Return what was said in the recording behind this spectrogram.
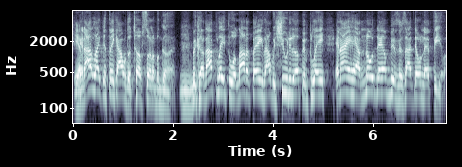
Yep. And I like to think I was a tough son of a gun mm-hmm. because I played through a lot of things. I would shoot it up and play, and I ain't have no damn business out there on that field.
